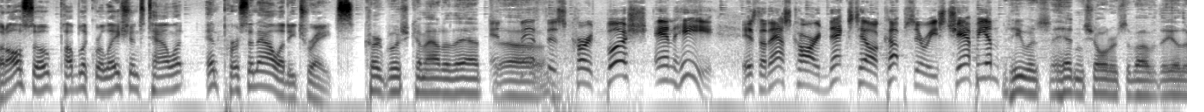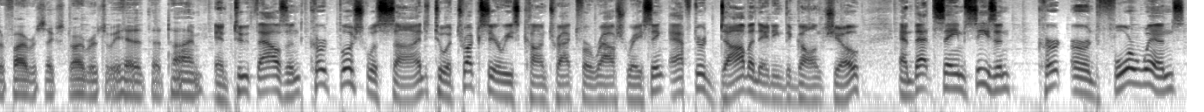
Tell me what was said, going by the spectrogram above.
but also public relations talent and personality traits. Kurt Busch come out of that. And uh, fifth is Kurt Busch, and he is the NASCAR Nextel Cup Series champion. He was head and shoulders above the other five or six drivers we had at that time. In 2000, Kurt Busch was signed to a Truck Series contract for Roush Racing after dominating the Gong Show, and that same season, Kurt earned four wins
